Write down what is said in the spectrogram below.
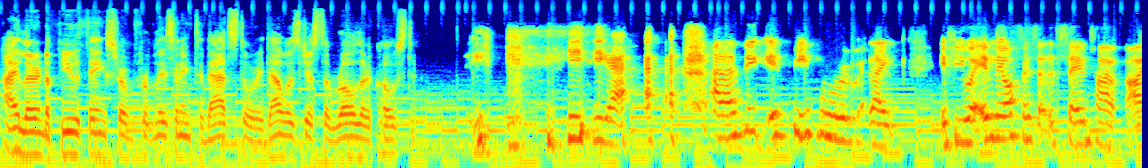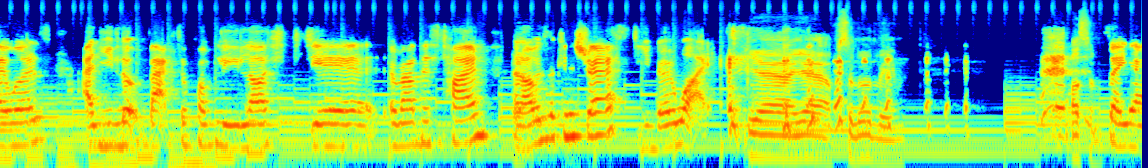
I learned a few things from from listening to that story. That was just a roller coaster. yeah, and I think if people were like, if you were in the office at the same time I was, and you look back to probably last year around this time, and I was looking stressed, you know why. yeah, yeah, absolutely awesome. So yeah,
